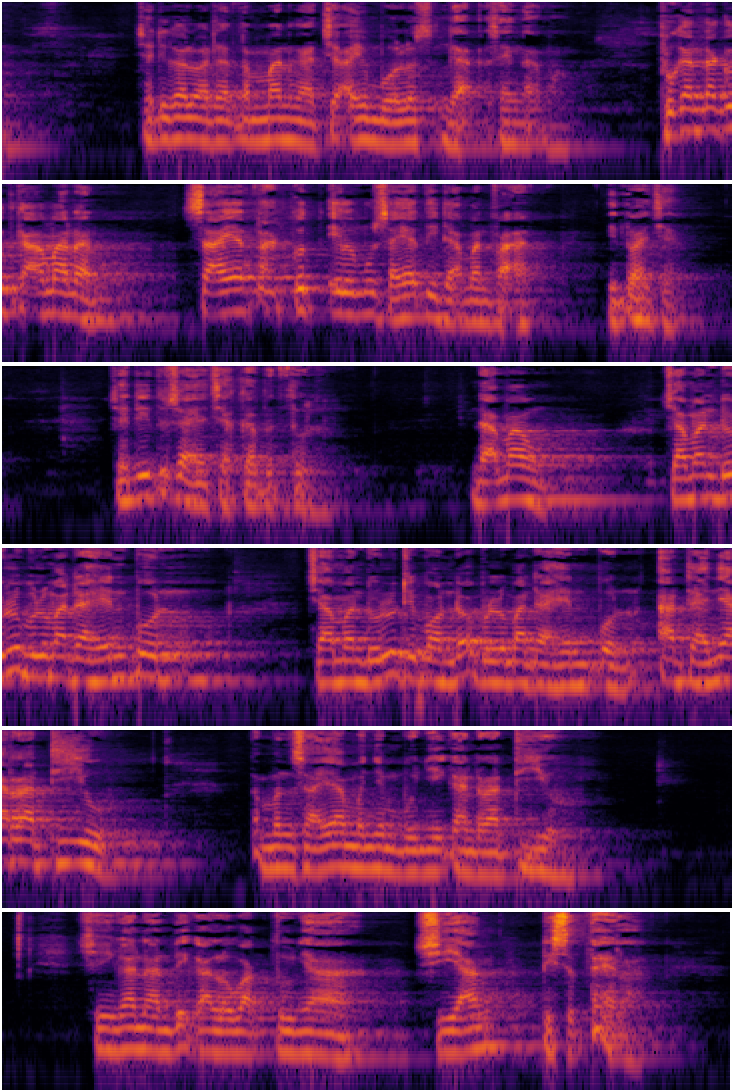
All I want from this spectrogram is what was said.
Jadi kalau ada teman ngajak ayo bolos, enggak, saya nggak mau. Bukan takut keamanan, saya takut ilmu saya tidak manfaat. Itu aja. Jadi itu saya jaga betul. Enggak mau. Zaman dulu belum ada handphone. Zaman dulu di pondok belum ada handphone, adanya radio teman saya menyembunyikan radio. Sehingga nanti kalau waktunya siang disetel.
